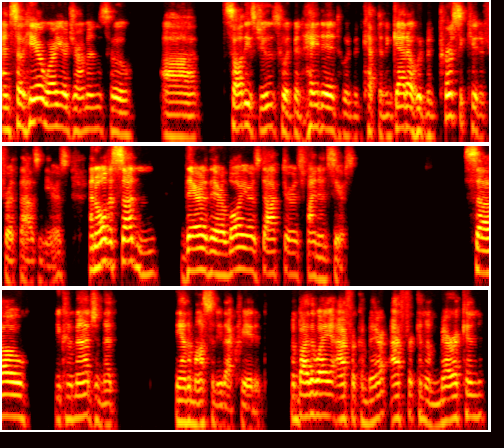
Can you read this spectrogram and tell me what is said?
And so here were your Germans who uh, saw these Jews who had been hated, who had been kept in a ghetto, who had been persecuted for a thousand years. And all of a sudden, they're their lawyers, doctors, financiers. So you can imagine that the animosity that created. And by the way, African American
